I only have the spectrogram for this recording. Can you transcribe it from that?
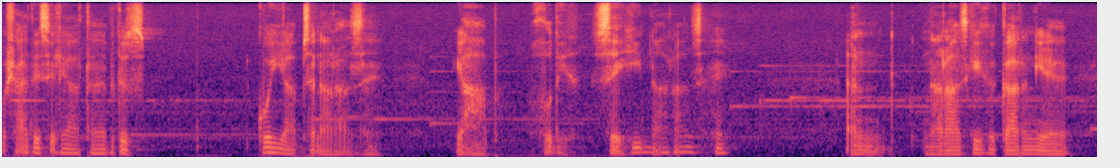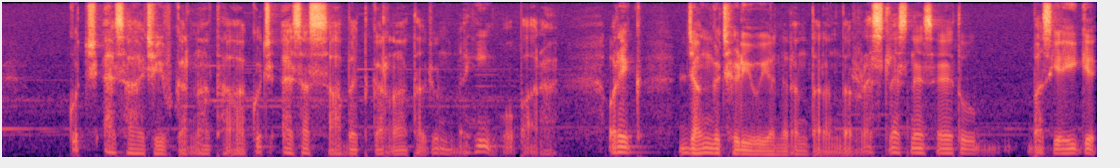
वो शायद इसीलिए आता है बिकॉज़ कोई आपसे नाराज़ है। या आप खुद से ही नाराज़ हैं? एंड नाराज़गी का कारण ये है, कुछ ऐसा अचीव करना था, कुछ ऐसा साबित करना था जो नहीं हो पा रहा है। और एक जंग छिड़ी हुई है निरंतर अंदर रेस्टलेसनेस है तो बस यही कि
